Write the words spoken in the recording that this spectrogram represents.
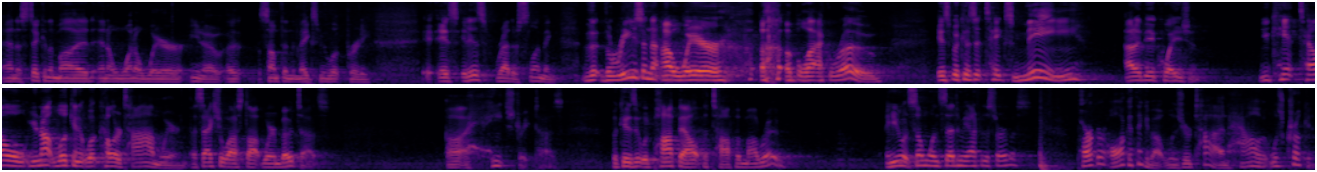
and a stick in the mud and I want to wear you know, a, something that makes me look pretty. It's, it is rather slimming. The, the reason I wear a, a black robe is because it takes me out of the equation. You can't tell, you're not looking at what color tie I'm wearing. That's actually why I stopped wearing bow ties. Uh, I hate straight ties because it would pop out the top of my robe. And you know what someone said to me after the service? Parker, all I could think about was your tie and how it was crooked.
